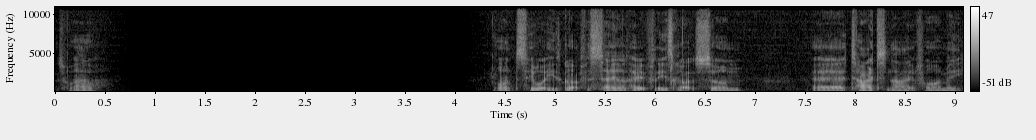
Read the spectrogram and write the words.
as well. I want to see what he's got for sale. Hopefully he's got some uh, Titanite for me.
